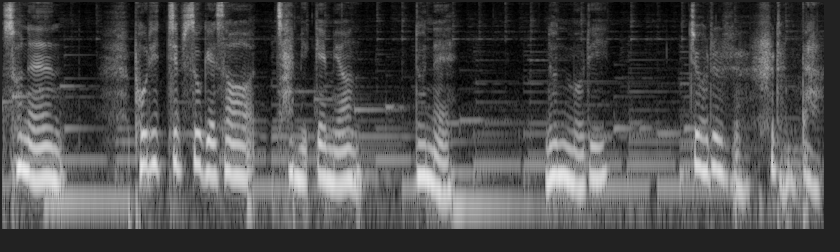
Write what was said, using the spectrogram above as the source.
손은 보릿집 속에서 잠이 깨면 눈에 눈물이 쪼르르 흐른다.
